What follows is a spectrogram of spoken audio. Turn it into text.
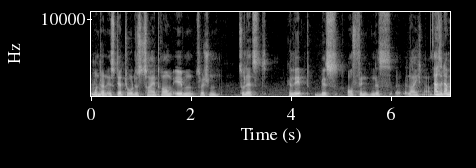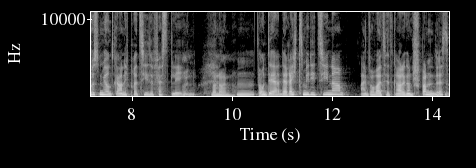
Mhm. Und dann ist der Todeszeitraum eben zwischen zuletzt gelebt bis Auffinden des äh, Leichnams. Also da müssen wir uns gar nicht präzise festlegen. Nein, nein. nein. Mhm. Und der, der Rechtsmediziner einfach weil es jetzt gerade ganz spannend ist,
